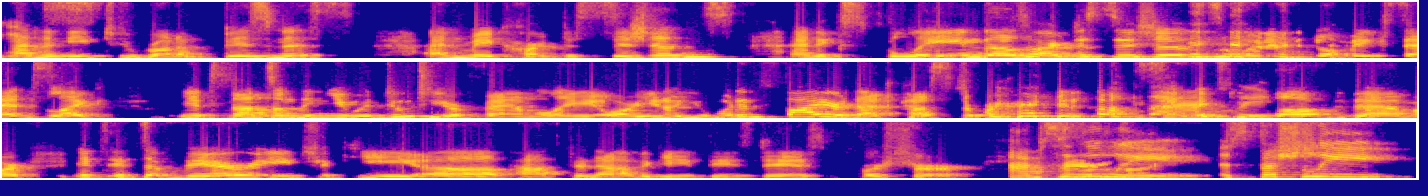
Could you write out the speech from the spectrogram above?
yes. and the need to run a business and make hard decisions and explain those hard decisions when it don't make sense like it's not something you would do to your family or you know you wouldn't fire that customer you know, exactly. if you loved them or it's it's a very tricky uh, path to navigate these days for sure absolutely especially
